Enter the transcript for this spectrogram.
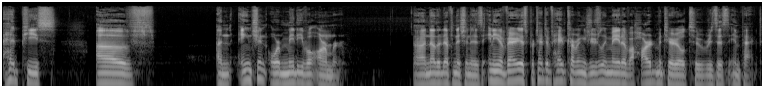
headpiece of an ancient or medieval armor. Uh, another definition is any of various protective head coverings, usually made of a hard material to resist impact.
